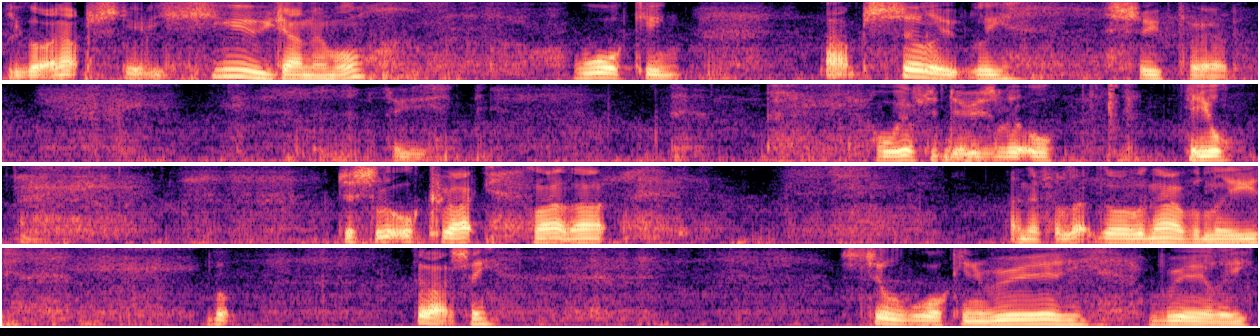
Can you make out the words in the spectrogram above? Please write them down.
You've got an absolutely huge animal walking absolutely superb. All we have to do is a little heel just a little crack like that. And if I let go now the lead look look at that see? Still walking really really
